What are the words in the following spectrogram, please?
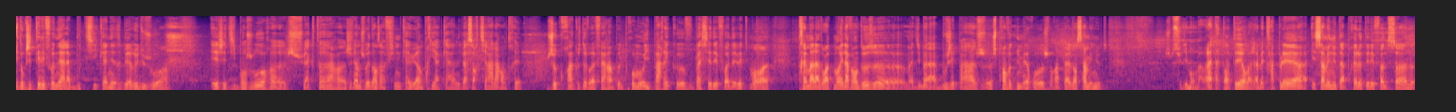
Et donc j'ai téléphoné à la boutique Agnès B rue du Jour et j'ai dit bonjour, euh, je suis acteur, euh, je viens de jouer dans un film qui a eu un prix à Cannes, il va sortir à la rentrée. Je crois que je devrais faire un peu de promo. Il paraît que vous passez des fois des vêtements euh, très maladroitement et la vendeuse m'a dit bah bougez pas, je, prends votre numéro, je vous rappelle dans cinq minutes suis dit, bon, bah voilà, t'as tenté, on va jamais te rappeler. Et cinq minutes après, le téléphone sonne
